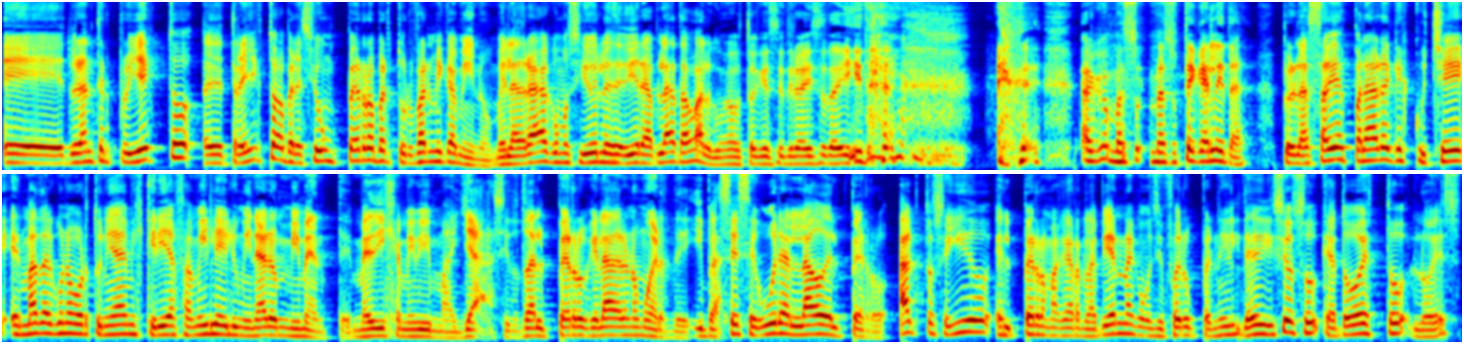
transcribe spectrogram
Eh, durante el proyecto, eh, trayecto apareció un perro a perturbar mi camino. Me ladraba como si yo les debiera plata o algo. Me gustó que se tiró ahí su tallita. Algo- me, asu- me asusté caleta, pero las sabias palabras que escuché en más de alguna oportunidad de mis queridas familias iluminaron mi mente. Me dije a mí misma, ya, si total perro que ladra no muerde. Y pasé segura al lado del perro. Acto seguido, el perro me agarra la pierna como si fuera un pernil delicioso, que a todo esto lo es.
